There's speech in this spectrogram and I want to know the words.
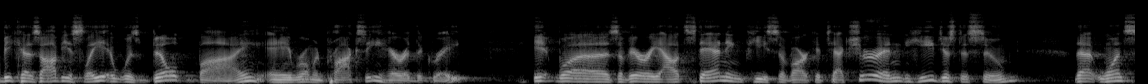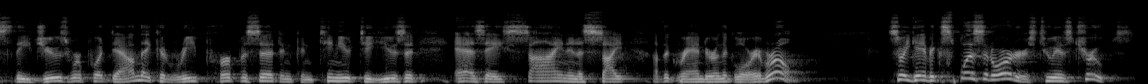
because obviously it was built by a Roman proxy, Herod the Great. It was a very outstanding piece of architecture, and he just assumed that once the Jews were put down, they could repurpose it and continue to use it as a sign and a sight of the grandeur and the glory of Rome. So he gave explicit orders to his troops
